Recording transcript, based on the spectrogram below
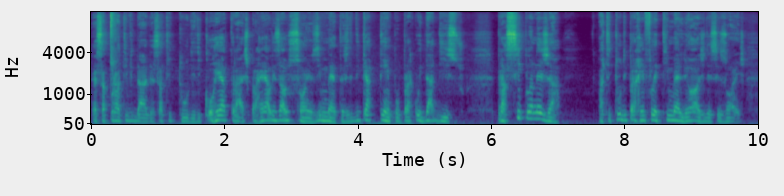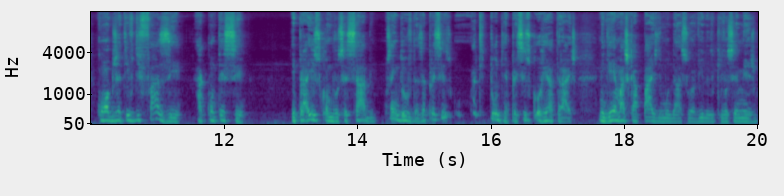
essa proatividade, essa atitude de correr atrás para realizar os sonhos e metas, dedicar tempo para cuidar disso, para se planejar, atitude para refletir melhor as decisões, com o objetivo de fazer acontecer. E para isso, como você sabe, sem dúvidas, é preciso atitude, é preciso correr atrás. Ninguém é mais capaz de mudar a sua vida do que você mesmo.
